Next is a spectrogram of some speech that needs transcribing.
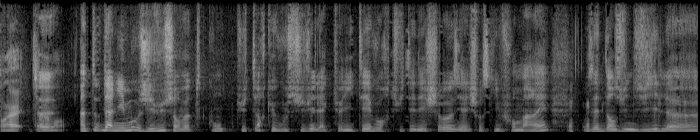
Ouais, Euh, un tout dernier mot, j'ai vu sur votre compte Twitter que vous suivez l'actualité, vous retweetez des choses, il y a des choses qui vous font marrer. Vous êtes dans une ville euh,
